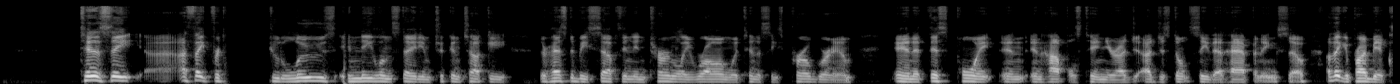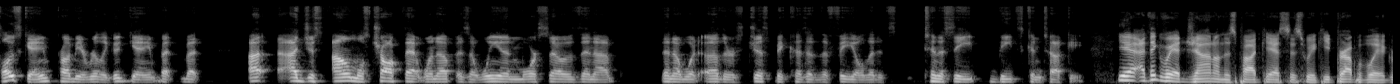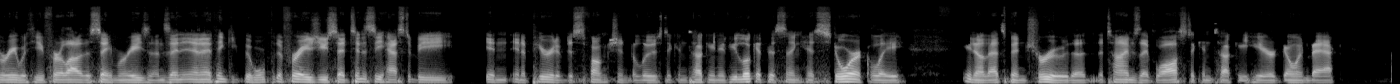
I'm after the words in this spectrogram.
Tennessee, I think for to lose in Neyland Stadium to Kentucky, there has to be something internally wrong with Tennessee's program. And at this point in in Heupel's tenure, I, I just don't see that happening. So I think it'd probably be a close game, probably a really good game. But but I I just I almost chalk that one up as a win more so than I than I would others, just because of the feel that it's Tennessee beats Kentucky. Yeah, I think if we had John on this podcast this week, he'd probably agree with you for a lot of the same reasons. And and I think the the phrase you said, Tennessee has to be in in a period of dysfunction to lose to Kentucky. And if you look at this thing historically, you know that's been true. The the times they've lost to Kentucky here, going back,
